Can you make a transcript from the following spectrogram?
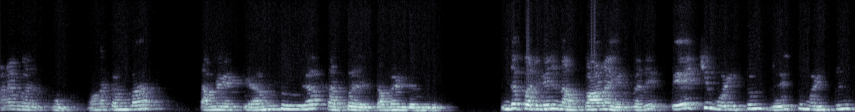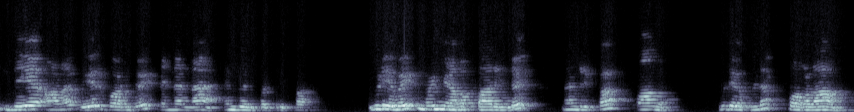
அனைவருக்கும் வணக்கம்பா தமிழ் அன்புள்ள கற்பது தமிழிலிருந்து இந்த பதிவில் நாம் காண இருப்பது பேச்சு மொழிக்கும் எழுத்து மொழிக்கும் இடையேயான வேறுபாடுகள் என்னென்ன என்பது பற்றிப்பா வீடியோவை முழுமையாக பாருங்கள். நன்றிப்பா வாங்க. வீடியோக்குள்ள போகலாம்.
